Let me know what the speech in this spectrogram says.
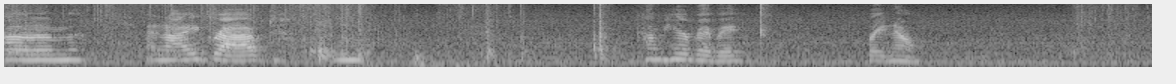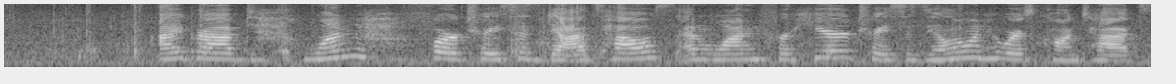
Um, and I grabbed, come here, baby, right now. I grabbed one for Trace's dad's house and one for here. Trace is the only one who wears contacts,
